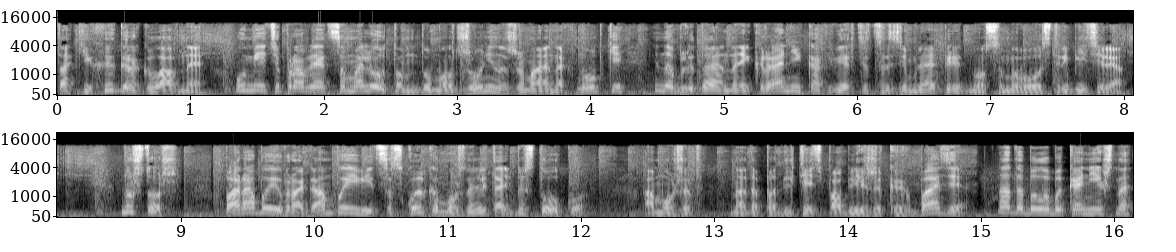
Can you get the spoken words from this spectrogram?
Таких играх главное – уметь управлять самолетом, думал Джонни, нажимая на кнопки и наблюдая на экране, как вертится земля перед носом его истребителя. Ну что ж, пора бы и врагам появиться, сколько можно летать без толку. А может, надо подлететь поближе к их базе? Надо было бы, конечно,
